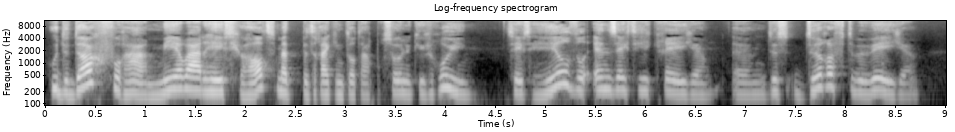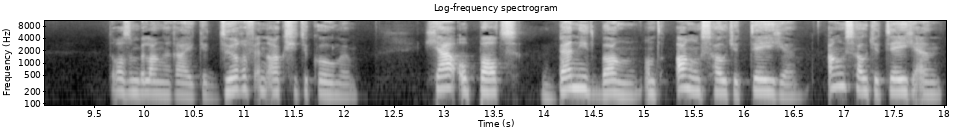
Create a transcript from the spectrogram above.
Hoe de dag voor haar meerwaarde heeft gehad met betrekking tot haar persoonlijke groei. Ze heeft heel veel inzichten gekregen, um, dus durf te bewegen. Dat was een belangrijke. Durf in actie te komen. Ga op pad. Ben niet bang, want angst houdt je tegen. Angst houdt je tegen en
